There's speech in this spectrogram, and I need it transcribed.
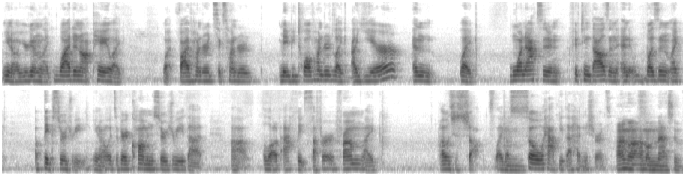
you know, you're gonna like why do not pay like what 500 600 maybe 1200 like a year and like one accident 15000 and it wasn't like a big surgery. You know, it's a very common surgery that uh, a lot of athletes suffer from. Like, I was just shocked. Like, I was so happy that I had insurance. I'm a, I'm a massive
